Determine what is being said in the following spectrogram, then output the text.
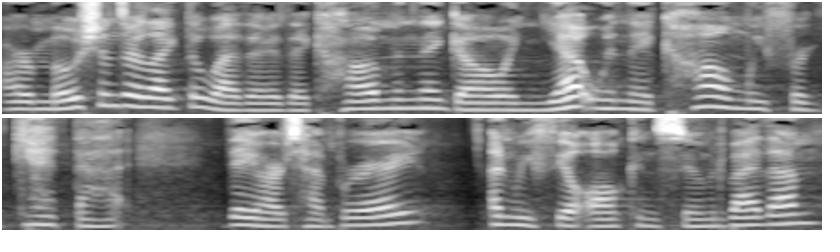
Our emotions are like the weather, they come and they go, and yet when they come, we forget that they are temporary and we feel all consumed by them.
